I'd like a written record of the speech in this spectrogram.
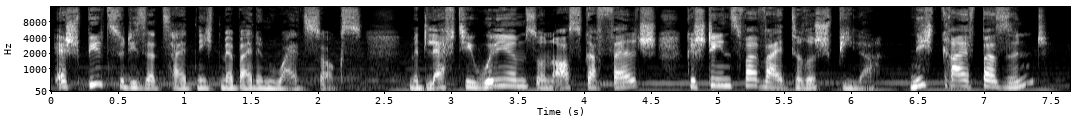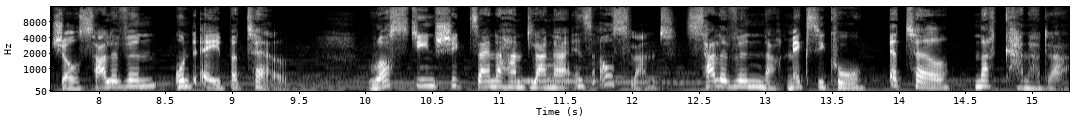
Er spielt zu dieser Zeit nicht mehr bei den White Sox. Mit Lefty Williams und Oscar Felch gestehen zwei weitere Spieler. Nicht greifbar sind Joe Sullivan und Abe Attell. Rothstein schickt seine Handlanger ins Ausland. Sullivan nach Mexiko, Attell nach Kanada.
